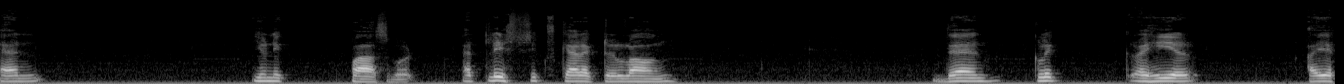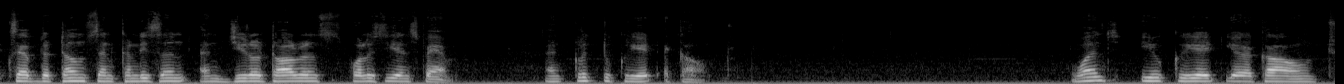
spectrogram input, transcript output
and unique password. At least six character long. Then click right here I accept the terms and condition and zero tolerance policy and spam and click to create account. Once you create your account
